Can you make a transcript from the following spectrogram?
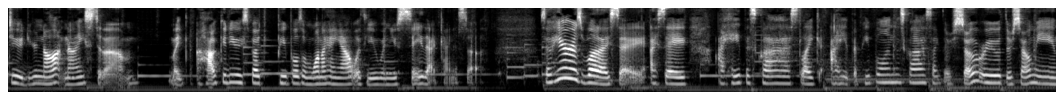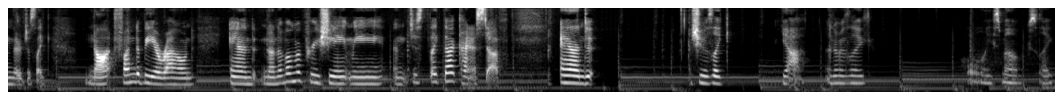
dude, you're not nice to them. Like, how could you expect people to want to hang out with you when you say that kind of stuff? So here is what I say. I say, I hate this class. Like, I hate the people in this class. Like, they're so rude. They're so mean. They're just like not fun to be around. And none of them appreciate me. And just like that kind of stuff. And she was like, Yeah. And I was like, Holy smokes. Like,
